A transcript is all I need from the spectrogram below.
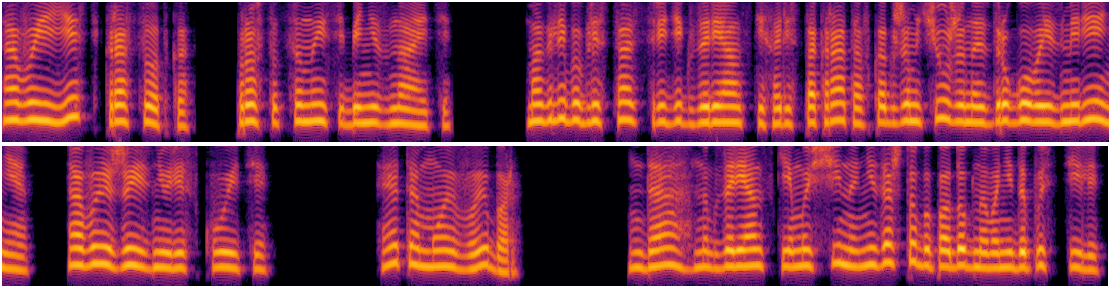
А вы и есть красотка, просто цены себе не знаете. Могли бы блистать среди кзарианских аристократов, как жемчужина из другого измерения, а вы жизнью рискуете. Это мой выбор. Да, но кзарианские мужчины ни за что бы подобного не допустили.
